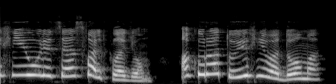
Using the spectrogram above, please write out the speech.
ихней улице асфальт кладем, аккурат у ихнего дома.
